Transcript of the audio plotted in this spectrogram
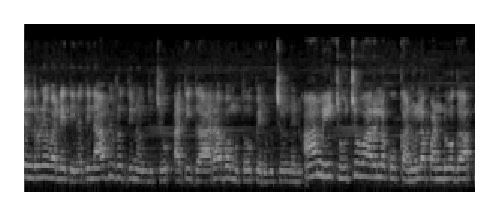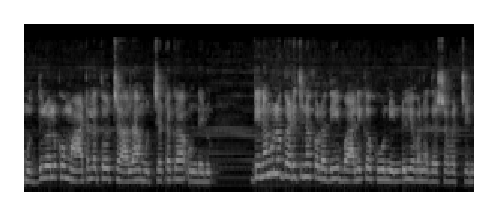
చంద్రుని వలె దినదినాభివృద్ధి నొందుచు అతి గారాభముతో పెరుగుచుండెను. ఆమె చూచువారలకు కనుల పండువగా ముద్దులకు మాటలతో చాలా ముచ్చటగా ఉండెను. దినములు గడిచిన కొలది బాలికకు నిండు యవన దశ వచ్చెను.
